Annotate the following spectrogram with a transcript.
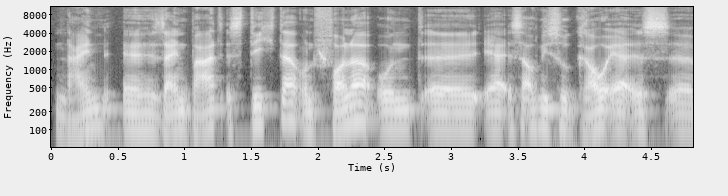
nein, äh, sein Bart ist dichter und voller und äh, er ist auch nicht so grau, er ist, äh,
